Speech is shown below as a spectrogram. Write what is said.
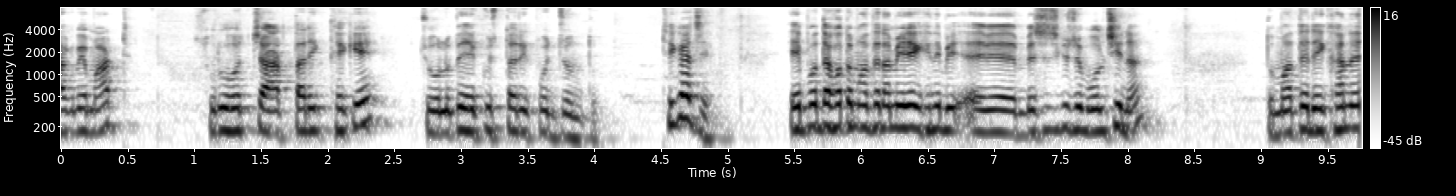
থাকবে মাঠ। শুরু হচ্ছে আট তারিখ থেকে, চলবে একুশ তারিখ পর্যন্ত। ঠিক আছে? এরপর দেখো তোমাদের আমি এখানে বিশেষ কিছু বলছি না। তোমাদের এখানে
